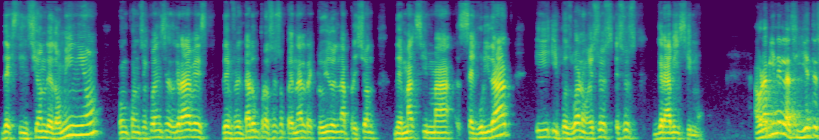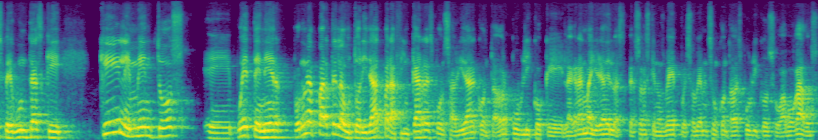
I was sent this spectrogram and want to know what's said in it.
de extinción de dominio, con consecuencias graves de enfrentar un proceso penal recluido en una prisión de máxima seguridad y, pues bueno, eso es, eso es gravísimo. Ahora vienen las siguientes preguntas que, ¿qué elementos eh, puede tener, por una parte, la autoridad para fincar responsabilidad al contador público, que la gran mayoría de las personas que nos ve, pues obviamente son contadores públicos o abogados,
